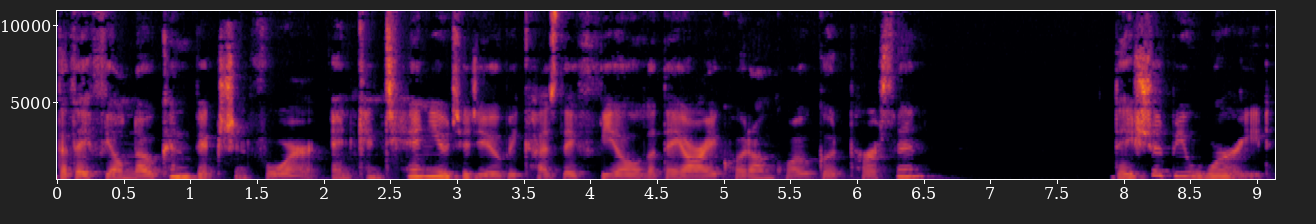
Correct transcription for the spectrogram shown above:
that they feel no conviction for and continue to do because they feel that they are a quote unquote good person, they should be worried.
